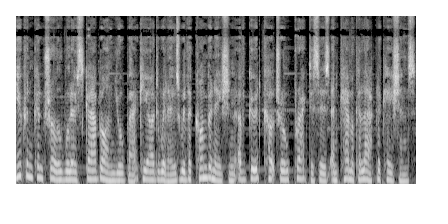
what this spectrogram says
You can control willow scab on your backyard willows with a combination of good cultural practices and chemical applications.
